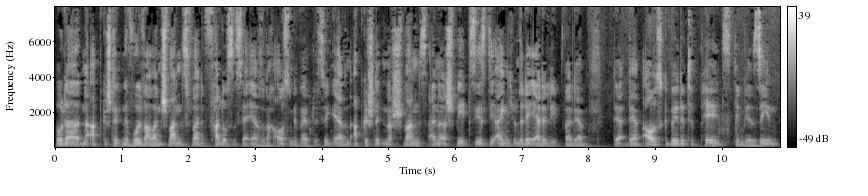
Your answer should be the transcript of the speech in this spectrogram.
Oder eine abgeschnittene Vulva, aber ein Schwanz, weil der Phallus ist ja eher so nach außen gewölbt, deswegen eher ein abgeschnittener Schwanz einer Spezies, die eigentlich unter der Erde lebt, weil der, der, der ausgebildete Pilz, den wir sehen,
